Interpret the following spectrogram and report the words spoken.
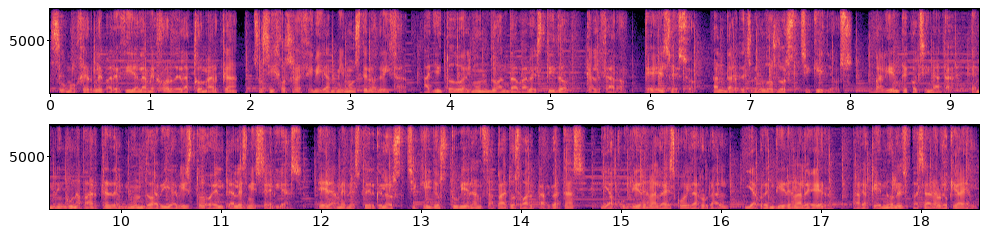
Su mujer le parecía la mejor de la comarca, sus hijos recibían mimos de nodriza. Allí todo el mundo andaba vestido, calzado. ¿Qué es eso? Andar desnudos los chiquillos. Valiente cochinata. En ninguna parte del mundo había visto él tales miserias. Era menester que los chiquillos tuvieran zapatos o alpargatas, y acudieran a la escuela rural, y aprendieran a leer, para que no les pasara lo que a él,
